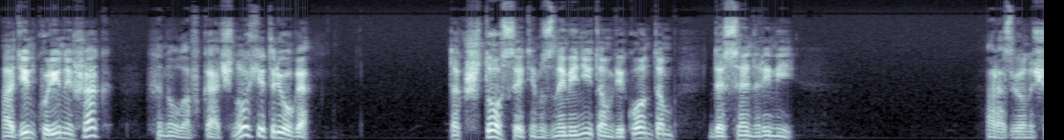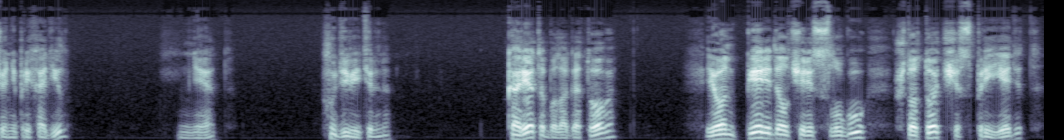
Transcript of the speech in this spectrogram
один куриный шаг? Ну, ловкач, ну, хитрюга. Так что с этим знаменитым виконтом де Сен-Реми? А разве он еще не приходил? Нет. Удивительно. Карета была готова, и он передал через слугу, что тотчас приедет,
